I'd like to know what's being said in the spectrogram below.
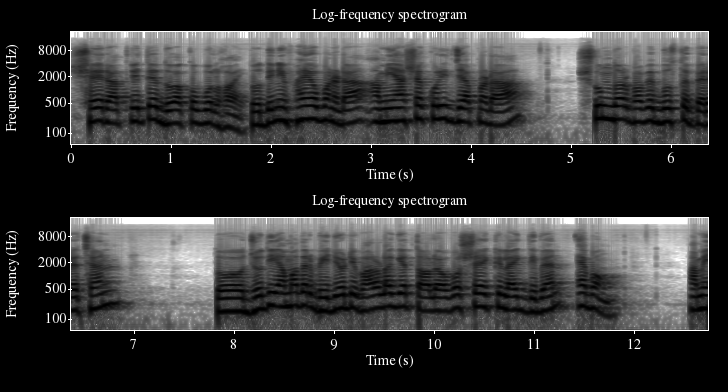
সেই রাত্রিতে দোয়া কবুল হয়। তো দিনী ভাই বোনেরা, আমি আশা করি যে আপনারা সুন্দরভাবে বুঝতে পেরেছেন তো যদি আমাদের ভিডিওটি ভালো লাগে, তাহলে অবশ্যই একটি লাইক দিবেন এবং আমি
